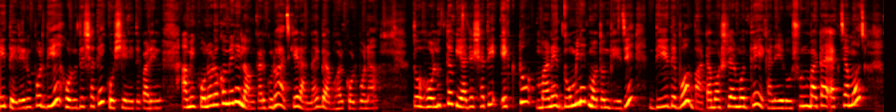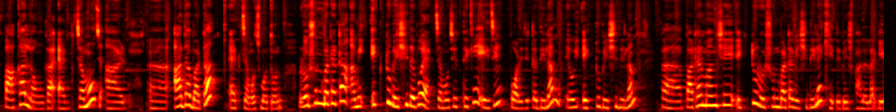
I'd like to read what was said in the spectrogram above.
এই তেলের উপর দিয়ে হলুদের সাথেই কষিয়ে নিতে পারেন। আমি কোনো রকমেরই লঙ্কার গুঁড়ো আজকে রান্নায় ব্যবহার করব না। তো হলুদটা পেঁয়াজের সাথে একটু মানে দু মিনিট মতন ভেজে দিয়ে দেব বাটা মশলার মধ্যে এখানে রসুন বাটা এক চামচ, পাকা লঙ্কা এক চামচ আর আদা বাটা এক চামচ মতন। রসুন বাটাটা আমি একটু বেশি দেবো এক চামচের থেকে, এই যে পরে যেটা দিলাম, ওই একটু বেশি দিলাম। পাঁঠার মাংসে একটু রসুন বাটা বেশি দিলে খেতে বেশ ভালো লাগে।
